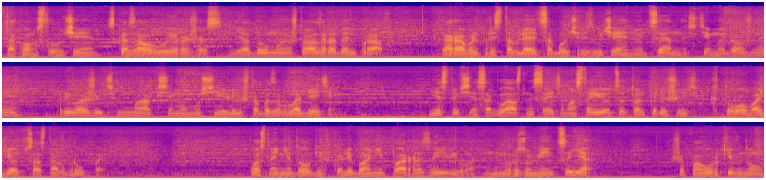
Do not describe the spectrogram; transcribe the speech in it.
«В таком случае», — сказал Уирожес, — «я думаю, что Азрадель прав. Корабль представляет собой чрезвычайную ценность, и мы должны приложить максимум усилий, чтобы завладеть им. Если все согласны с этим, остается только решить, кто войдет в состав группы. После недолгих колебаний Парра заявила «Ну, разумеется, я». Шапаур кивнул.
